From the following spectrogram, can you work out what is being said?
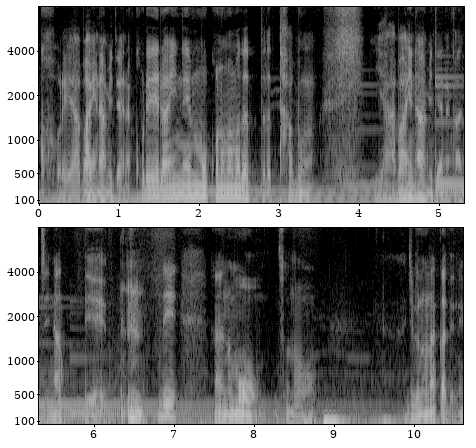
これやばいなみたいな、これ来年もこのままだったら多分、やばいなみたいな感じになって であのもうその自分の中でね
